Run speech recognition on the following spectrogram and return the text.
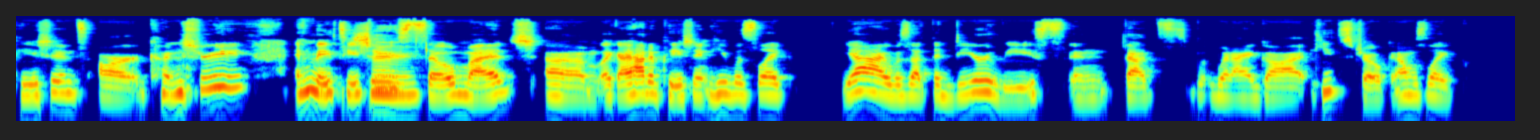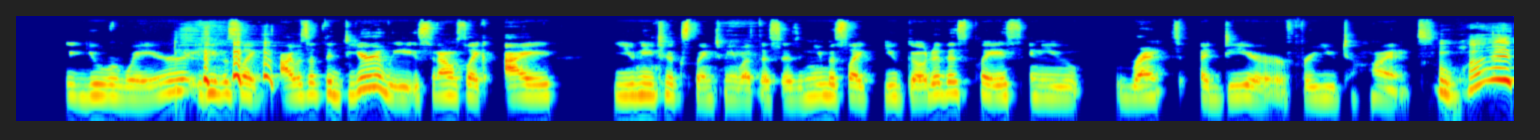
patients are country, and they teach me so much. Um, like I had a patient, he was like, "Yeah, I was at the deer lease, and that's when I got heat stroke." And I was like, "You were where?" He was like, "I was at the deer lease," and I was like, "I." You need to explain to me what this is. And he was like, You go to this place and you rent a deer for you to hunt. what?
